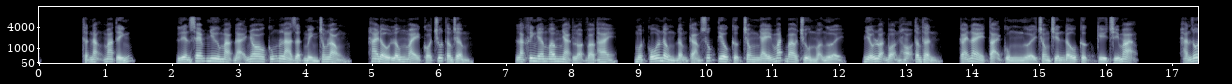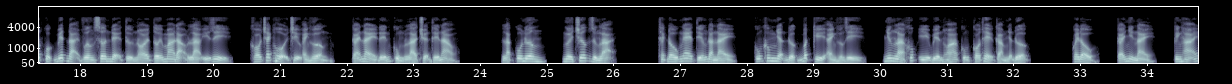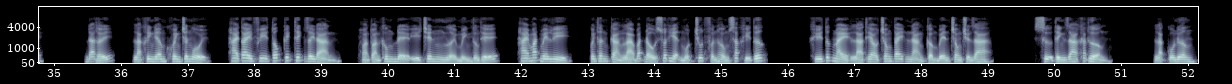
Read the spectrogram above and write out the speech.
Thật nặng ma tính. Liền xem như mạc đại nho cũng là giật mình trong lòng, hai đầu lông mày có chút âm trầm. Lạc khinh âm âm nhạc lọt vào thai, một cỗ nồng đậm cảm xúc tiêu cực trong nháy mắt bao trùm mọi người, nhiễu loạn bọn họ tâm thần, cái này tại cùng người trong chiến đấu cực kỳ chí mạng. Hắn rốt cuộc biết Đại Vương Sơn đệ tử nói tới ma đạo là ý gì, khó trách hội chịu ảnh hưởng, cái này đến cùng là chuyện thế nào. Lạc cô nương, người trước dừng lại. Thạch đầu nghe tiếng đàn này, cũng không nhận được bất kỳ ảnh hưởng gì, nhưng là khúc y biến hóa cũng có thể cảm nhận được. Quay đầu, cái nhìn này, Kinh hãi. Đã thấy, Lạc Khinh Âm khoanh chân ngồi, hai tay phi tốc kích thích dây đàn, hoàn toàn không để ý trên người mình thương thế, hai mắt mê ly, quanh thân càng là bắt đầu xuất hiện một chút phấn hồng sắc khí tức. Khí tức này là theo trong tay nàng cầm bên trong truyền ra. Sự tình ra khác thường. Lạc cô nương.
